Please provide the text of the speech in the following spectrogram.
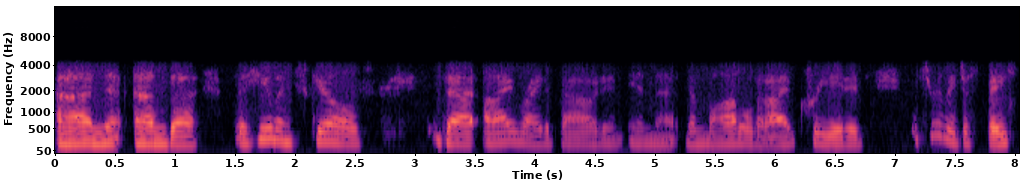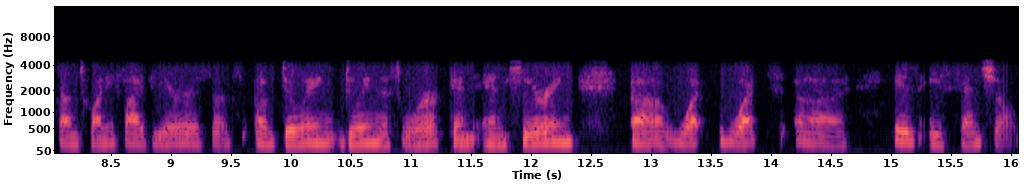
And, and the, the human skills that I write about in, in the, the model that I've created, it's really just based on 25 years of, of doing doing this work and, and hearing uh, what what uh, is essential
